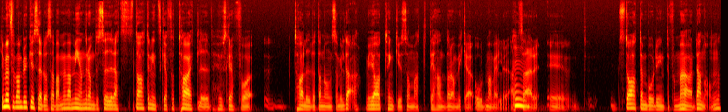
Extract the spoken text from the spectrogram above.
Ja, men för man brukar ju säga då så här, men vad menar du om du säger att staten inte ska få ta ett liv, hur ska den få ta livet av någon som vill dö? Men jag tänker ju som att det handlar om vilka ord man väljer. Att Mm. så här, eh, staten borde inte få mörda någon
